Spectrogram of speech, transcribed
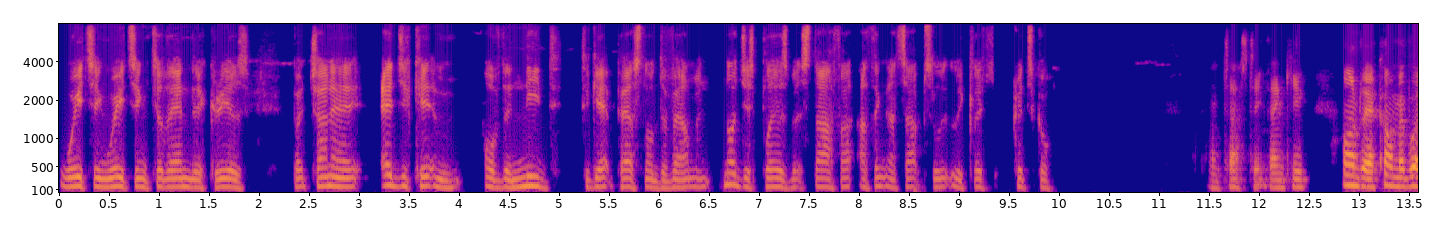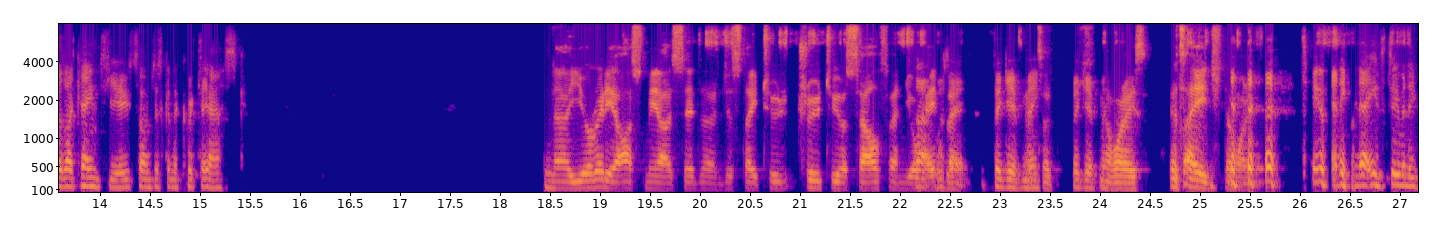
waiting, waiting till the end of their careers, but trying to educate them of the need to get personal development, not just players but staff. I, I think that's absolutely critical. Fantastic, thank you. Andre, I can't remember whether I came to you, so I'm just going to quickly ask. No, you already asked me. I said uh, just stay true, true to yourself and your game plan. Forgive me. Forgive me. No worries. It's age. Don't worry. too many names, too many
